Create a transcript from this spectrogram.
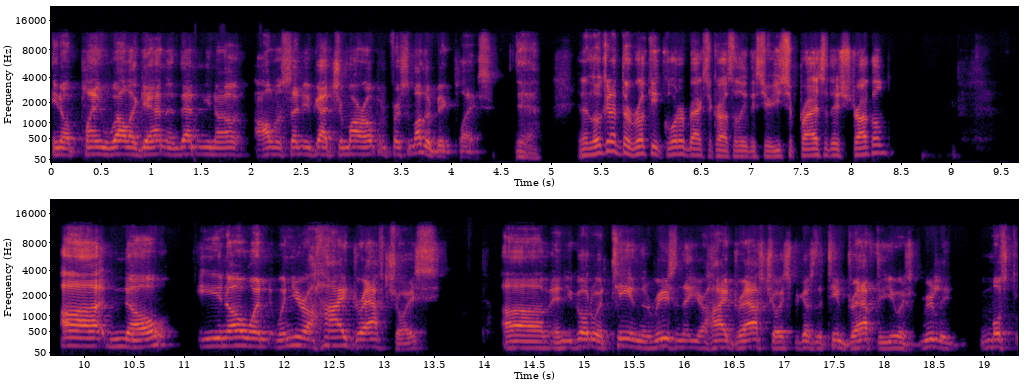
you know, playing well again, and then you know, all of a sudden you've got Ja'Marr open for some other big plays. Yeah, and then looking at the rookie quarterbacks across the league this year, you surprised that they struggled? Uh, no. You know, when when you're a high draft choice, um, and you go to a team, the reason that you're high draft choice because the team drafted you is really most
